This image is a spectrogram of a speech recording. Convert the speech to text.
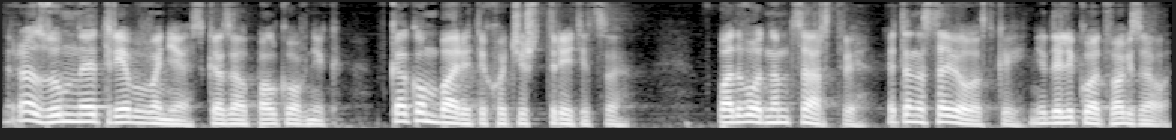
«Разумное требование», — сказал полковник. «В каком баре ты хочешь встретиться?» «В подводном царстве. Это на Савеловской, недалеко от вокзала».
